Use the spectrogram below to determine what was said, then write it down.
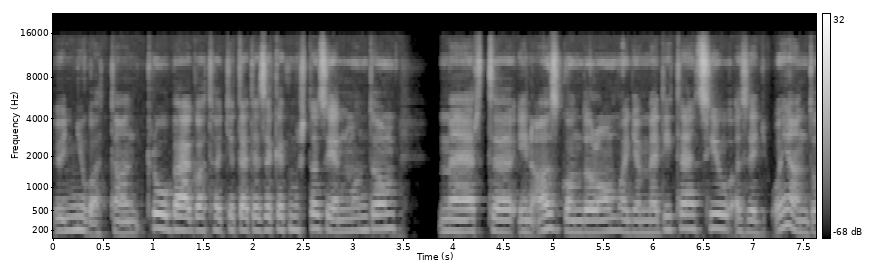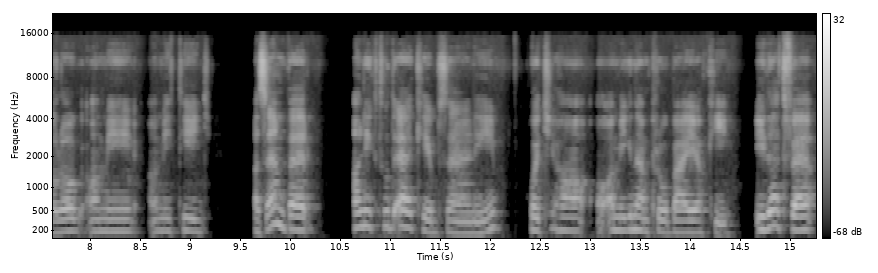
ő nyugodtan próbálgathatja. Tehát ezeket most azért mondom, mert én azt gondolom, hogy a meditáció az egy olyan dolog, ami, amit így az ember alig tud elképzelni, hogyha amíg nem próbálja ki. Illetve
